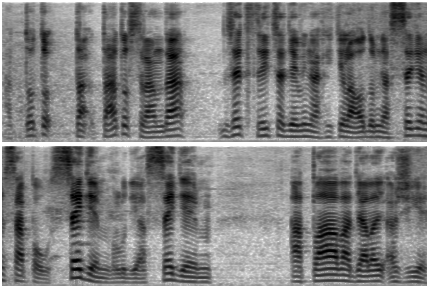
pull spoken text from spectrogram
A toto, tá, táto sranda, Z39 chytila odo mňa 7 sapov. 7 ľudia, 7 a pláva ďalej a žije.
